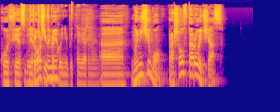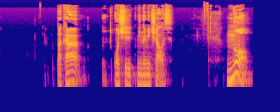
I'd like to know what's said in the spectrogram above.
кофе с Детектив пирожными. какой-нибудь, наверное. А, ну ничего, прошел второй час пока очередь не намечалась. Но,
